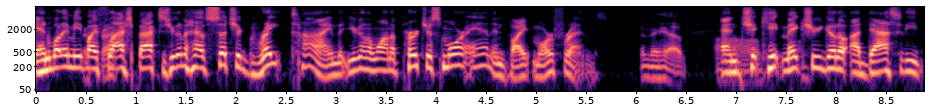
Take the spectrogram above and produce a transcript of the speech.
And what I mean by right. flashbacks is you're going to have such a great time that you're going to want to purchase more and invite more friends. And they have. And ch- um, keep, make sure you go to oddassity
